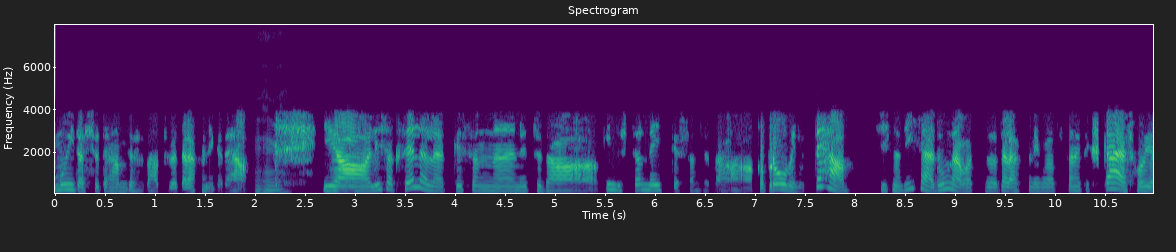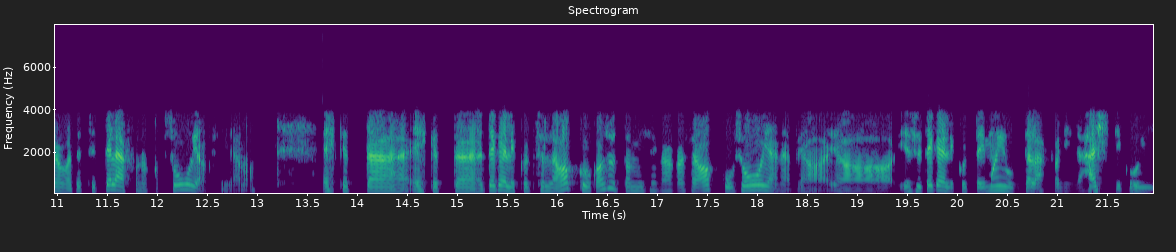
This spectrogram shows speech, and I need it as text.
muid asju teha, mida sa tahad selle telefoniga teha. Mhm. ja lisaks sellele, et kes on nüüd seda, kindlasti on neid, kes on seda ka proovinud teha, siis nad ise tunnevad seda telefoni, kui nad seda näiteks käes hoiavad, et see telefon hakkab soojaks minema. Ehk et, ehk et äh, tegelikult selle aku kasutamisega ka see aku soojeneb ja, ja, ja see tegelikult ei mõju telefonile hästi, kui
